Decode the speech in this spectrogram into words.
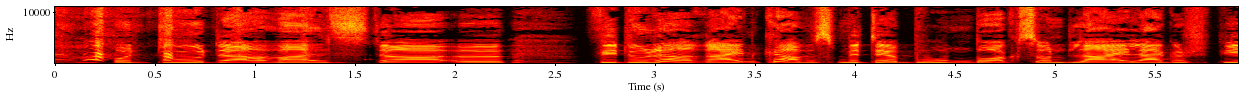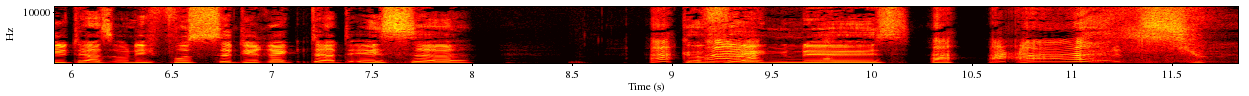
und du damals da, äh, wie du da reinkamst mit der Boombox und Laila gespielt hast und ich wusste direkt, das ist äh, Gefängnis.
